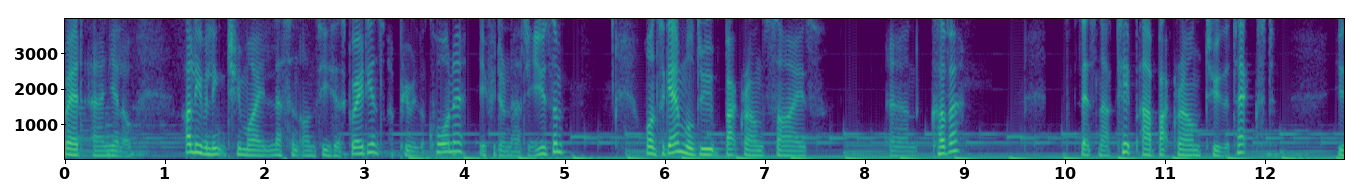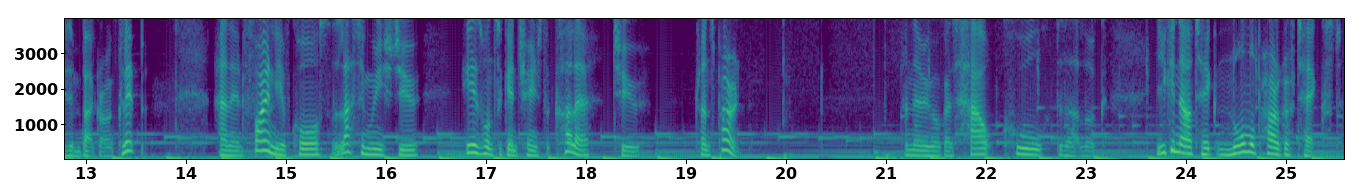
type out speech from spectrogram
red and yellow. I'll leave a link to my lesson on CSS gradients up here in the corner if you don't know how to use them. Once again, we'll do background size and cover. Let's now clip our background to the text using background clip. And then finally, of course, the last thing we need to do is once again change the color to transparent. And there we go guys, how cool does that look? You can now take normal paragraph text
